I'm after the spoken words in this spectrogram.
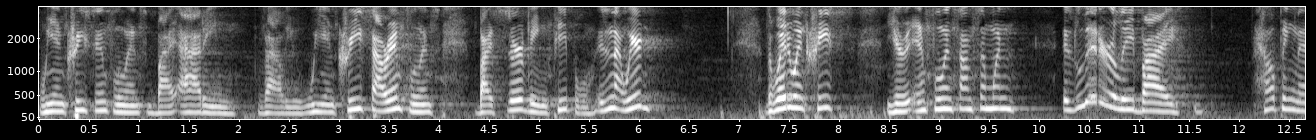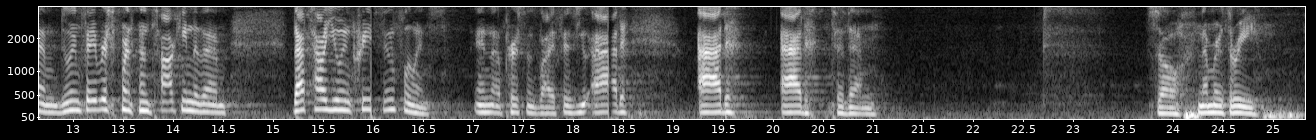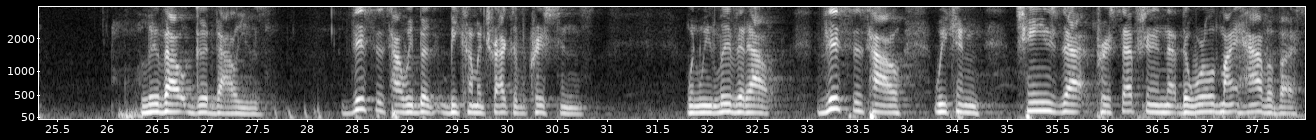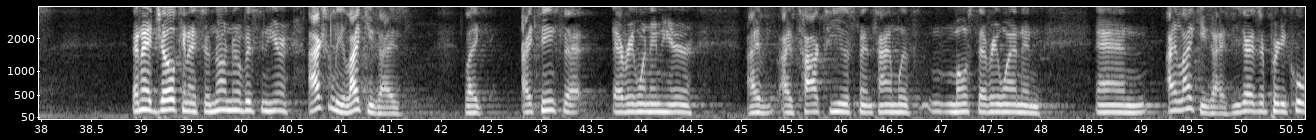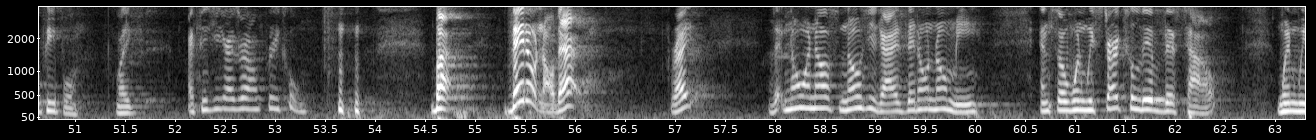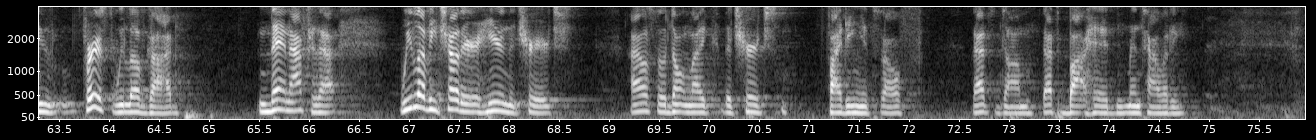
we increase influence by adding value. We increase our influence by serving people. Isn't that weird? The way to increase your influence on someone is literally by helping them, doing favors for them, talking to them. That's how you increase influence in a person's life is you add add add to them. So, number 3, live out good values. This is how we be- become attractive Christians when we live it out. This is how we can change that perception that the world might have of us. And I joke and I said, no, us in here. I actually like you guys. Like, I think that everyone in here, I've, I've talked to you, spent time with most everyone, and, and I like you guys. You guys are pretty cool people. Like, I think you guys are all pretty cool. but they don't know that, right? That no one else knows you guys. They don't know me. And so when we start to live this out, when we first we love God, and then after that, we love each other here in the church. I also don't like the church fighting itself. That's dumb. That's bothead mentality.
